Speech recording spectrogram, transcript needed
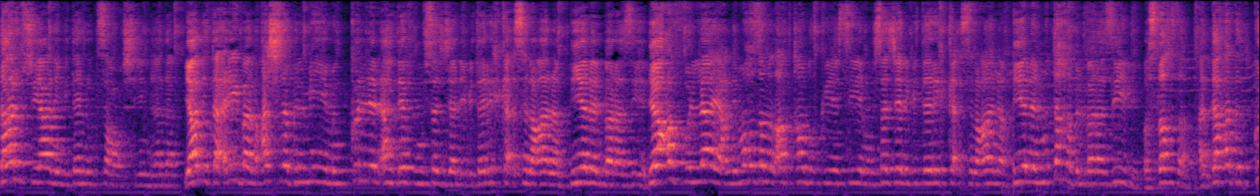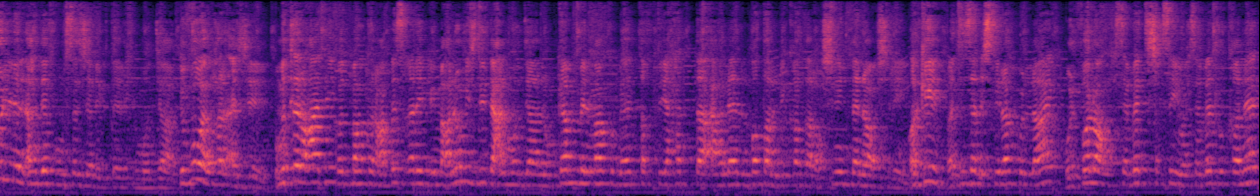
تعرف شو يعني 229 هدف؟ يعني تقريبا 10% من كل الأهداف المسجلة بتاريخ كأس العالم هي للبرازيل. يا عفو الله يعني معظم الأرقام القياسية المسجلة بتاريخ كأس العالم هي للمنتخب البرازيلي. بس لحظة قد عدد كل الأهداف المسجلة بتاريخ المونديال؟ شوفوها الحلقة الجاية. ومثل العادة كنت معكم عباس غريب بمعلومة جديدة عن المونديال ومكمل معكم بهالتغطية حتى إعلان البطل بقطر 2022 واكيد ما تنسى الاشتراك وال like وال follow على حساباتي الشخصية وحسابات القناة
